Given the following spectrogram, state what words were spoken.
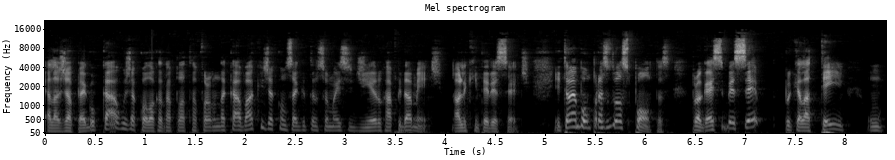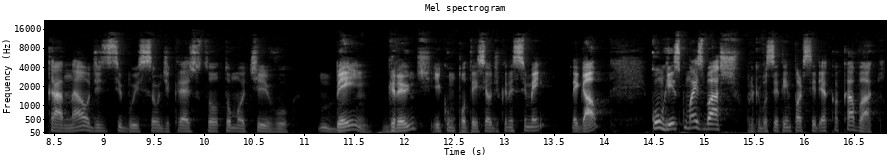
ela já pega o carro, já coloca na plataforma da Kavak e já consegue transformar esse dinheiro rapidamente. Olha que interessante. Então é bom para as duas pontas. Para o HSBC, porque ela tem um canal de distribuição de crédito automotivo bem grande e com potencial de crescimento, legal? com risco mais baixo, porque você tem parceria com a Kavak.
